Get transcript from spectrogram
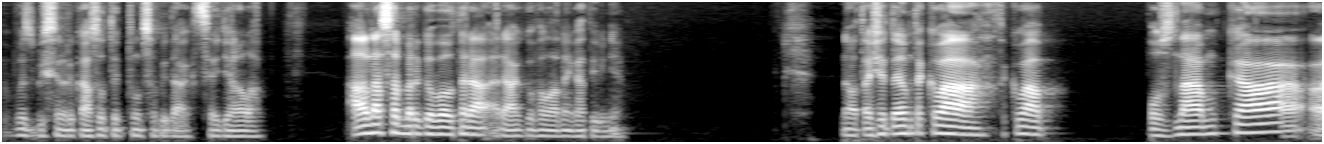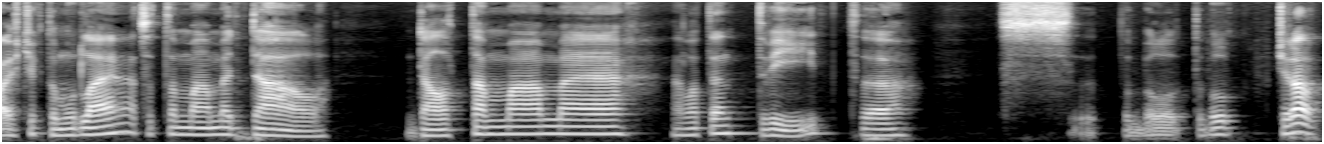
vůbec bych si nedokázal typnout, co by ta akce dělala. Ale na Sambergovou teda reagovala negativně. No, takže to je taková, taková poznámka a ještě k tomuhle. A co tam máme dál? Dál tam máme ten tweet. To bylo, to bylo včera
